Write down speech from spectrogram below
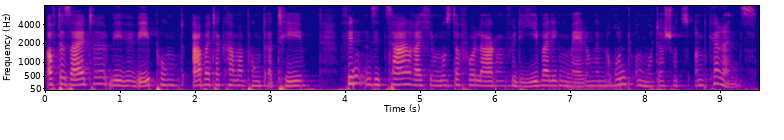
Auf der Seite www.arbeiterkammer.at finden Sie zahlreiche Mustervorlagen für die jeweiligen Meldungen rund um Mutterschutz und Karenz.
